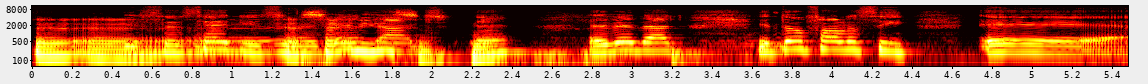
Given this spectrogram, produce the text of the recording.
É, é, Isso é seríssimo, é, é verdade. Né? É, é, verdade. Então eu falo assim, é,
